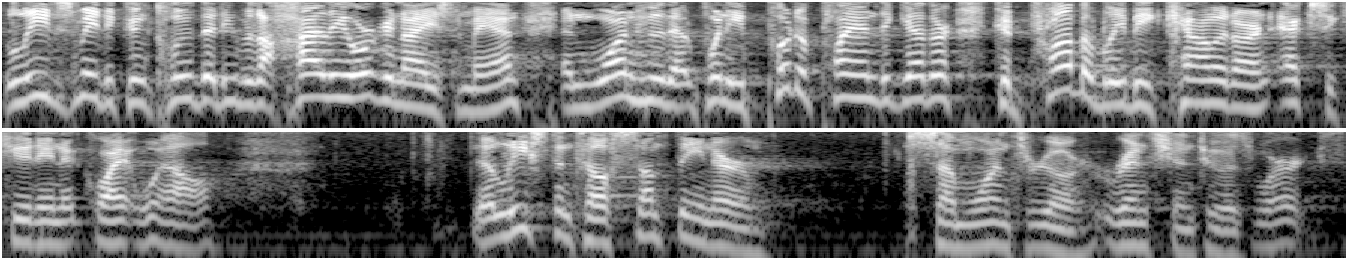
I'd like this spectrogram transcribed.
leads me to conclude that he was a highly organized man and one who, that when he put a plan together, could probably be counted on executing it quite well. At least until something or someone threw a wrench into his works.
